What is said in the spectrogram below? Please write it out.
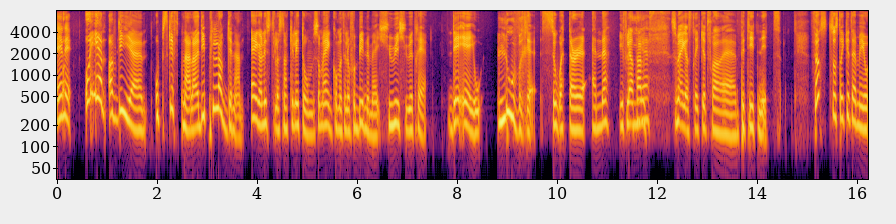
enig. Og en av de eh, oppskriftene, eller de plaggene, jeg har lyst til å snakke litt om, som jeg kommer til å forbinde med 2023, det er jo Louvre sweater-ende i flertall, Yes. som jeg har strikket fra eh, Petit Nit. Først så strikket jeg meg jo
